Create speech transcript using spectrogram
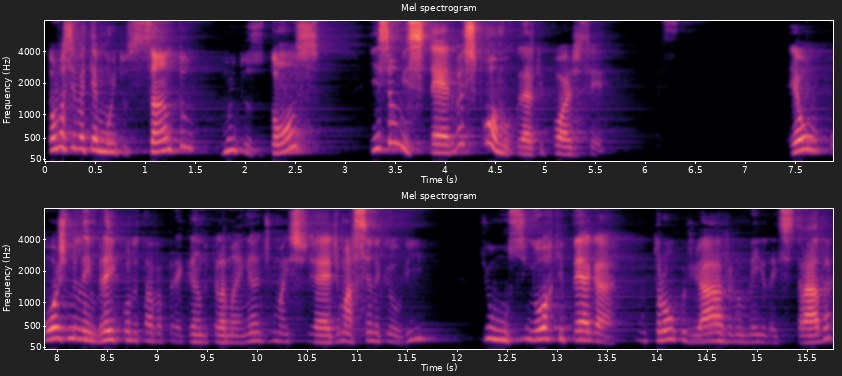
Então você vai ter muito santo, muitos dons. Isso é um mistério, mas como, claro, que pode ser? Eu hoje me lembrei, quando estava pregando pela manhã, de uma, é, de uma cena que eu vi, de um senhor que pega um tronco de árvore no meio da estrada,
